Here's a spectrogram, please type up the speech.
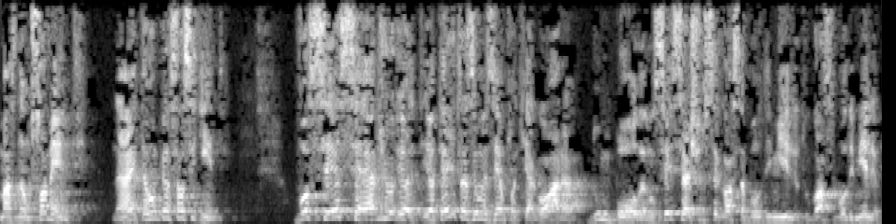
mas não somente. Né? Então vamos pensar o seguinte. Você, Sérgio, eu, eu até ia trazer um exemplo aqui agora de um bolo. Eu não sei, Sérgio, se você gosta de bolo de milho. Tu gosta de bolo de milho?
